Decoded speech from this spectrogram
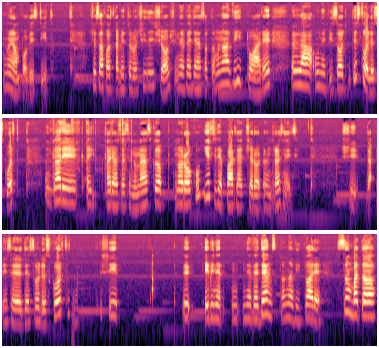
nu i-am povestit. Acesta a fost capitolul 58 și ne vedem săptămâna viitoare la un episod destul de scurt în care, care o să se numească Norocul este de partea celor îndrăzneți. Și da, este destul de scurt și da. Ei bine, ne vedem săptămâna viitoare, sâmbătă,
